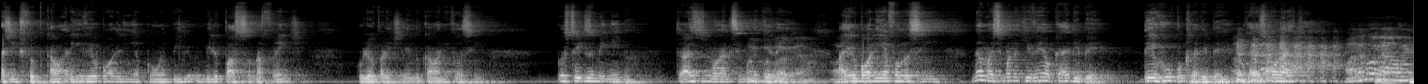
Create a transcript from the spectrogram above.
a gente foi pro camarim, veio bolinha com o Emílio, o Emílio passou na frente, olhou pra gente dentro do camarim e falou assim, gostei dos meninos, traz os moleques semana que vem. legal. Aí o bolinha falou assim, não, mas semana que vem é o KLB. Derruba o eu quero os moleques. Olha a moral, hein?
